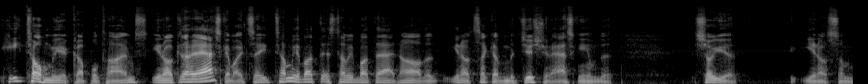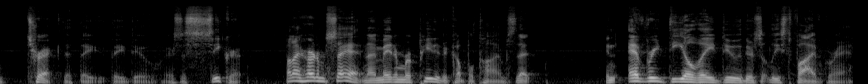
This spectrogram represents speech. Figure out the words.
He told me a couple times, you know, because I'd ask him, I'd say, "Tell me about this, tell me about that." And oh, the, you know, it's like a magician asking him to show you, you know, some trick that they they do. There's a secret, but I heard him say it, and I made him repeat it a couple times. That in every deal they do, there's at least five grand,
